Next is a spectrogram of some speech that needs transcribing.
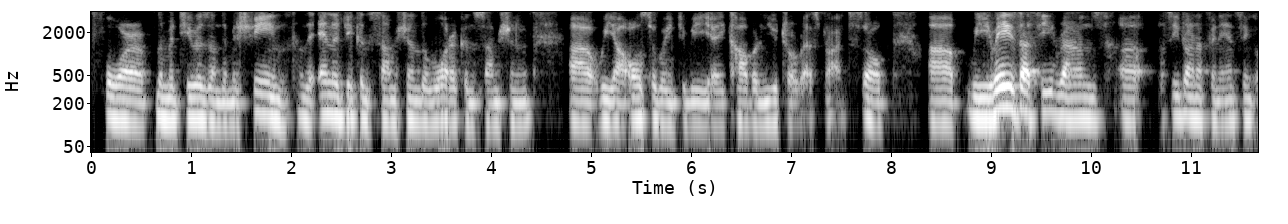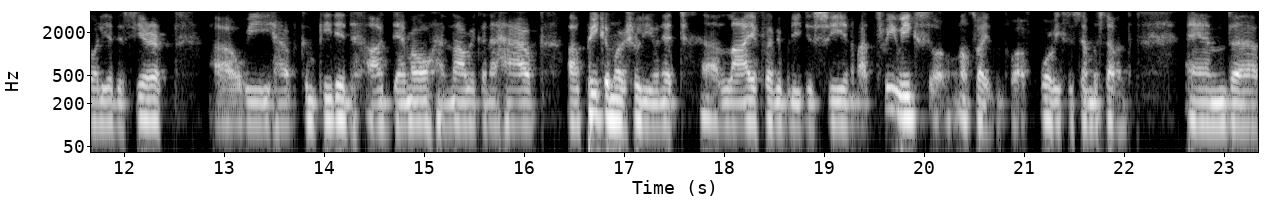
for the materials on the machine, the energy consumption, the water consumption, uh, we are also going to be a carbon neutral restaurant. So uh, we raised our seed rounds, uh, seed round of financing earlier this year. Uh, we have completed our demo, and now we're going to have a pre-commercial unit uh, live for everybody to see in about three weeks. Or no, sorry, four weeks, December seventh, and uh,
